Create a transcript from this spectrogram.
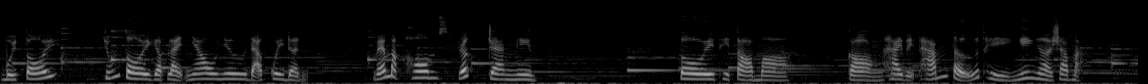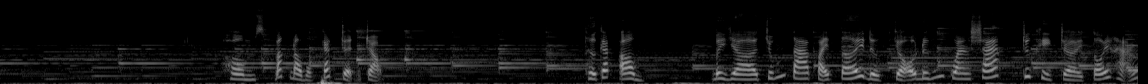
Buổi tối, chúng tôi gặp lại nhau như đã quy định. Vẻ mặt Holmes rất trang nghiêm. Tôi thì tò mò, còn hai vị thám tử thì nghi ngờ ra mặt. Holmes bắt đầu một cách trịnh trọng. Thưa các ông, bây giờ chúng ta phải tới được chỗ đứng quan sát trước khi trời tối hẳn.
